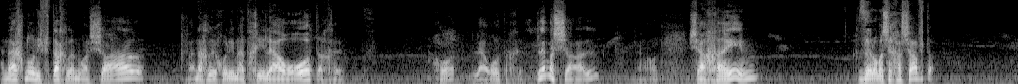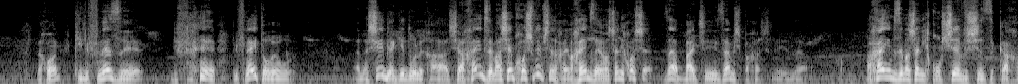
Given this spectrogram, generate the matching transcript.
אנחנו נפתח לנו השער ואנחנו יכולים להתחיל להראות אחרת. נכון? להראות אחרת. למשל, להראות שהחיים זה לא מה שחשבת. נכון? כי לפני זה, לפני, לפני התעוררות, אנשים יגידו לך שהחיים זה מה שהם חושבים שזה חיים. החיים זה מה שאני חושב. זה הבית שלי, זה המשפחה שלי. זה... החיים זה מה שאני חושב שזה ככה.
